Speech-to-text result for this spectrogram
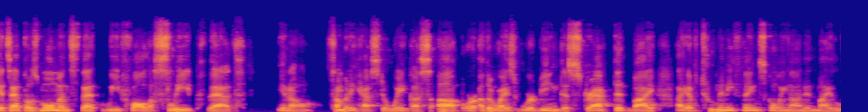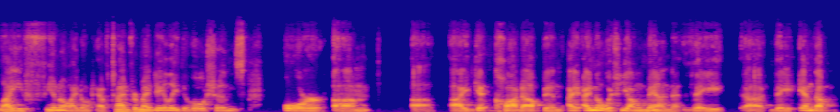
it's at those moments that we fall asleep that, you know, somebody has to wake us up, or otherwise we're being distracted by, I have too many things going on in my life. You know, I don't have time for my daily devotions, or um, uh, I get caught up in, I, I know with young men, they, uh, they end up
